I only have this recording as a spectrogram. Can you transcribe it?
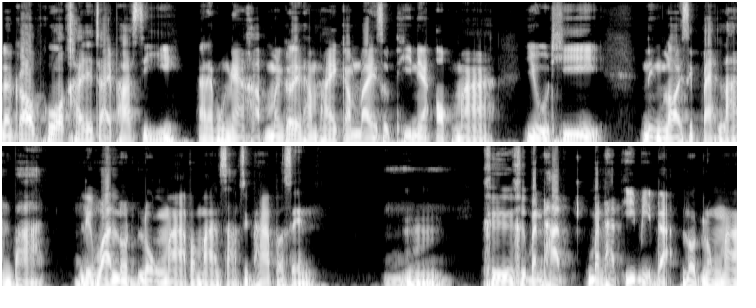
แล้วก็พวกค่าใช้จ่ายภาษีอะไรพวกเนี้ยครับ มันก็เลยทำให้กำไรสุทธิเนี่ยออกมาอยู่ที่ 118 ล้านบาท หรือว่าลดลงมาประมาณ 35%ออืมคือคือบรรทัดบรรทัด EBIT อะลดลงมา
